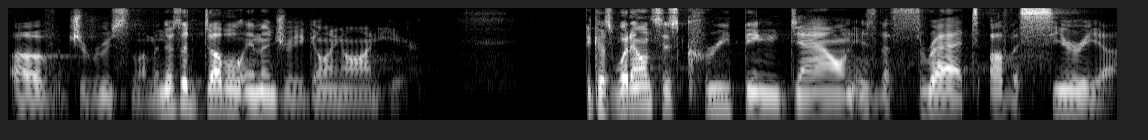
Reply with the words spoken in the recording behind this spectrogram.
of Jerusalem. And there's a double imagery going on here. Because what else is creeping down is the threat of Assyria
